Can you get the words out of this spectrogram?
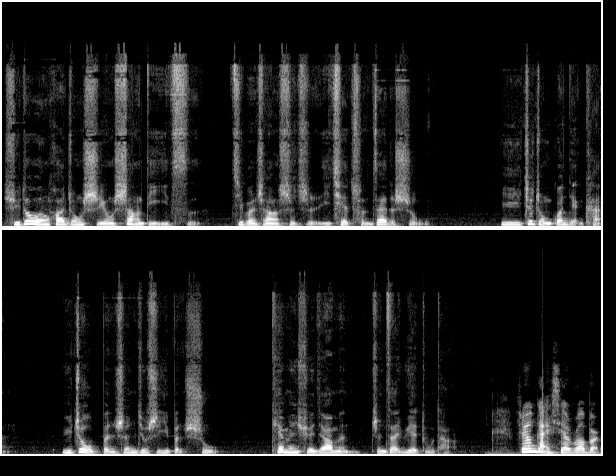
许多文化中使用‘上帝’一词，基本上是指一切存在的事物。以这种观点看，宇宙本身就是一本书，天文学家们正在阅读它。”非常感谢 Robert，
